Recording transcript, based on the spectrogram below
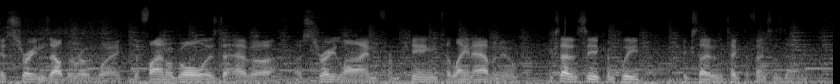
It straightens out the roadway. The final goal is to have a, a straight line from King to Lane Avenue. Excited to see it complete, excited to take the fences down.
